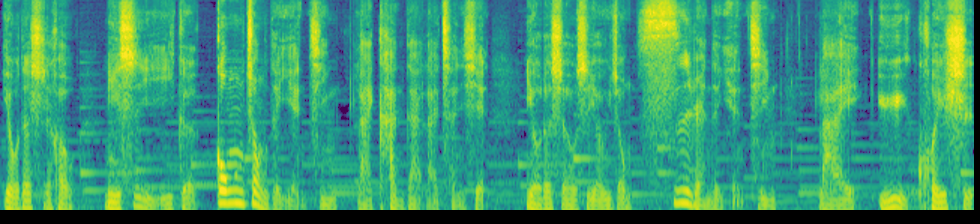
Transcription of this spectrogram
有的时候，你是以一个公众的眼睛来看待、来呈现；有的时候是有一种私人的眼睛来予以窥视。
